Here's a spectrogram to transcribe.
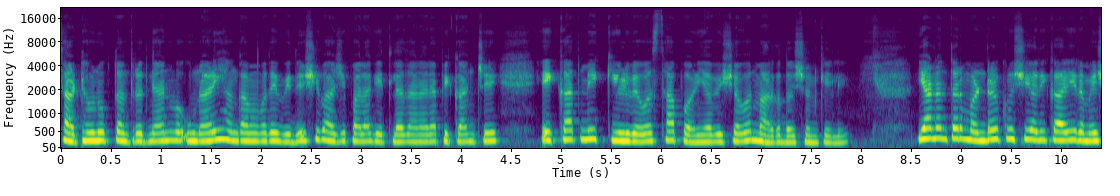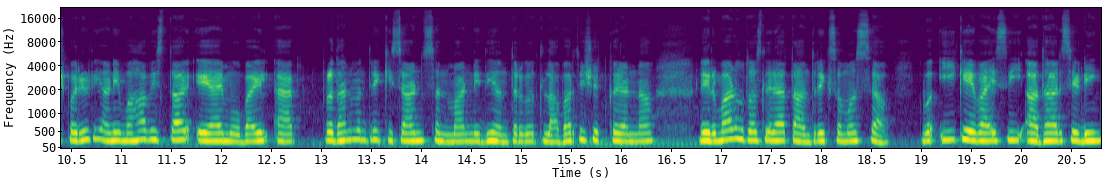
साठवणूक तंत्रज्ञान व उन्हाळी हंगामामध्ये विदेशी भाजीपाला घेतल्या जाणाऱ्या पिकांचे एकात्मिक कीड व्यवस्थापन या विषयावर मार्गदर्शन केले. यानंतर मंडळ कृषी अधिकारी रमेश परीट यांनी Mahavistar A I mobile app प्रधानमंत्री किसान सन्मान निधी अंतर्गत लाभार्थी शेतकऱ्यांना निर्माण होत असलेल्या तांत्रिक समस्या व E K Y C Aadhaar seeding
